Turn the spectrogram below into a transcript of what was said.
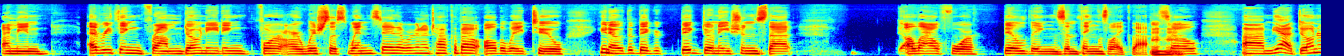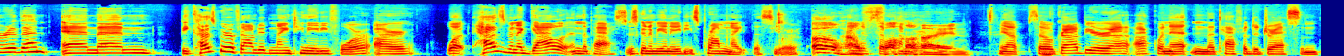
I mean, everything from donating for our wish list Wednesday that we're going to talk about, all the way to, you know, the big, big donations that allow for buildings and things like that. So, um, yeah, donor event. And then because we were founded in 1984, our what has been a gala in the past is going to be an 80s prom night this year. Oh, how fun. Yep. So grab your uh, Aquanet and the taffeta dress and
